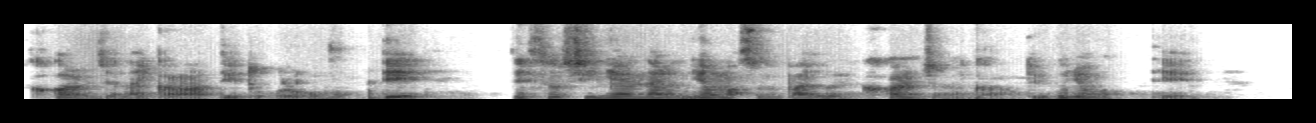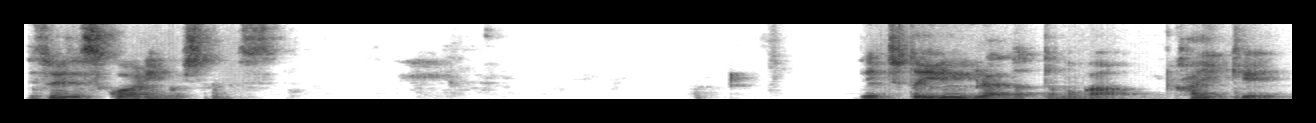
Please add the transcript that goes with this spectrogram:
かかるんじゃないかなっていうところを思って、で、そのシニアになるにはまあその倍ぐらいかかるんじゃないかなというふうに思って、で、それでスコアリングしたんです。で、ちょっとイレギュラーだったのが、会計、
